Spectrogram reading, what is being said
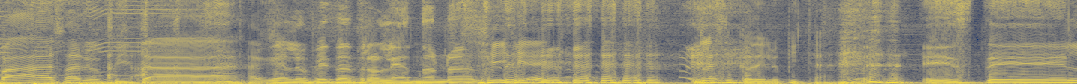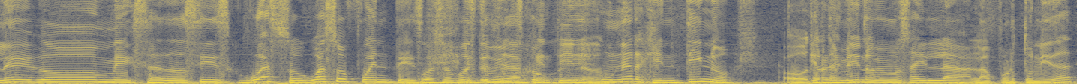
pasa, Lupita? Acá Lupita troleándonos. Sí, ¿eh? Clásico de Lupita. Este, luego Mexadosis, Guaso, Guaso Fuentes. Guaso Fuentes, con, argentino. eh, un argentino. Otro que también tuvimos ahí la, la oportunidad.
